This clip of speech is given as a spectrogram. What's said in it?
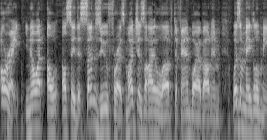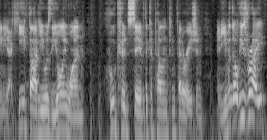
all right, you know what? I'll, I'll say this. Sun Tzu, for as much as I love to fanboy about him, was a megalomaniac. He thought he was the only one who could save the Capellan Confederation. And even though he's right,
